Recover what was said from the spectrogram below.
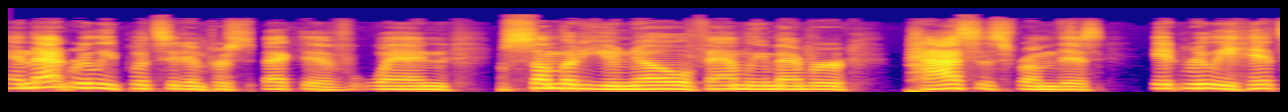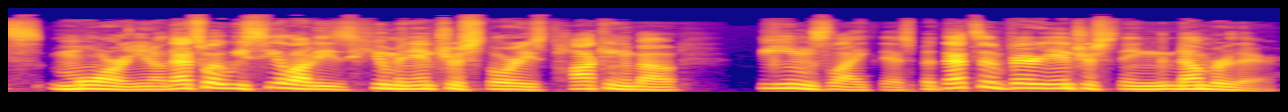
And that really puts it in perspective when somebody you know, a family member, passes from this, it really hits more. You know, that's why we see a lot of these human interest stories talking about themes like this. But that's a very interesting number there.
